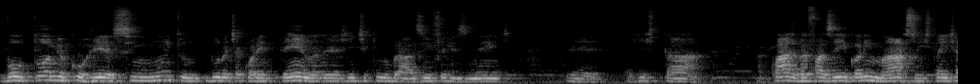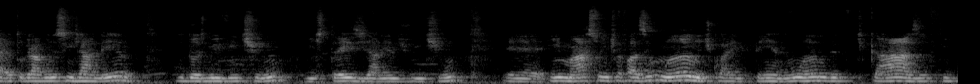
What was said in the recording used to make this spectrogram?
voltou a me ocorrer assim muito durante a quarentena, né? A gente aqui no Brasil, infelizmente, é, a gente está quase vai fazer agora em março, a gente está em eu estou gravando isso em janeiro de 2021, 23 de janeiro de 2021. É, em março a gente vai fazer um ano de quarentena, um ano dentro de casa, enfim.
